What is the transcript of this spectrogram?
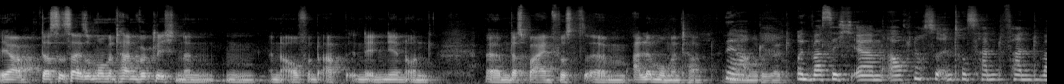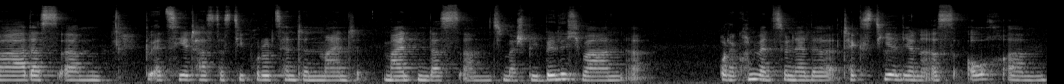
Ja. ja. das ist also momentan wirklich ein, ein, Auf und Ab in Indien und das beeinflusst ähm, alle momentan in ja. der Modewelt. Und was ich ähm, auch noch so interessant fand, war, dass ähm, du erzählt hast, dass die Produzentinnen meint, meinten, dass ähm, zum Beispiel Billigwaren äh, oder konventionelle Textilien es auch ähm,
